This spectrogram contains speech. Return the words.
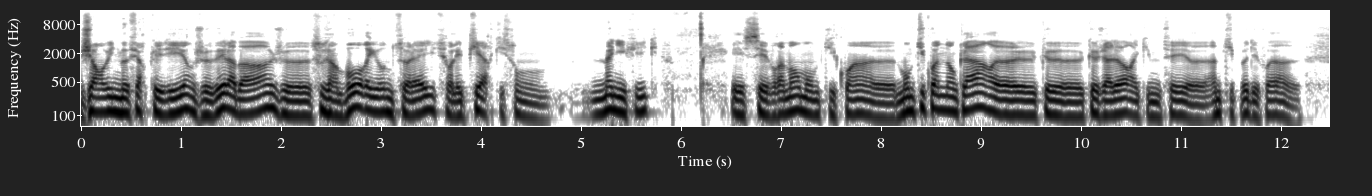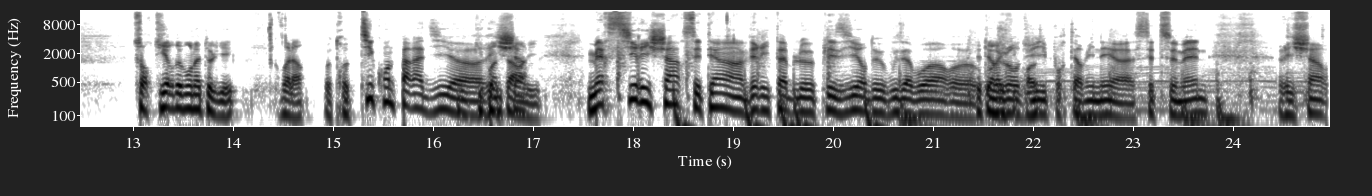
j'ai envie de me faire plaisir, je vais là-bas, je, sous un beau rayon de soleil, sur les pierres qui sont magnifiques. Et c'est vraiment mon petit coin, euh, mon petit coin de Nanclar que j'adore et qui me fait un petit peu des fois sortir de mon atelier. Voilà. Votre petit coin de paradis, euh, Richard. Merci Richard, c'était un véritable plaisir de vous avoir euh, aujourd'hui pour terminer euh, cette semaine. Richard,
